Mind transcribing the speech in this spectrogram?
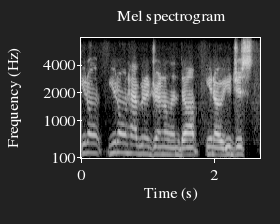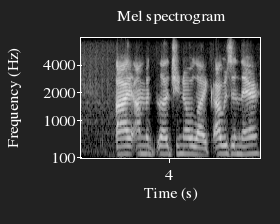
you don't you don't have an adrenaline dump. You know, you just I I'm gonna let you know like I was in there,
